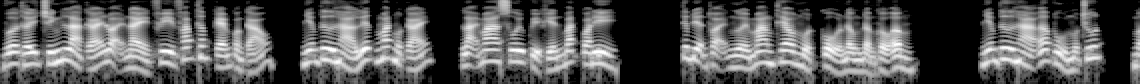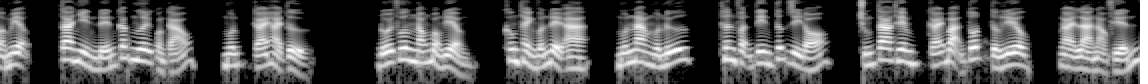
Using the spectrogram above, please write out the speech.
Vừa thấy chính là cái loại này phi pháp thấp kém quảng cáo, nhiễm tư hà liếc mắt một cái, lại ma xui quỷ khiến bắt qua đi. Tiếp điện thoại người mang theo một cổ nồng đậm khẩu âm. Nhiễm tư hà ấp ủ một chút, mở miệng, ta nhìn đến các ngươi quảng cáo, muốn cái hải tử. Đối phương nóng bỏng điểm, không thành vấn đề à, muốn nam muốn nữ, thân phận tin tức gì đó, chúng ta thêm cái bạn tốt tường liêu, ngài là nào phiến.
